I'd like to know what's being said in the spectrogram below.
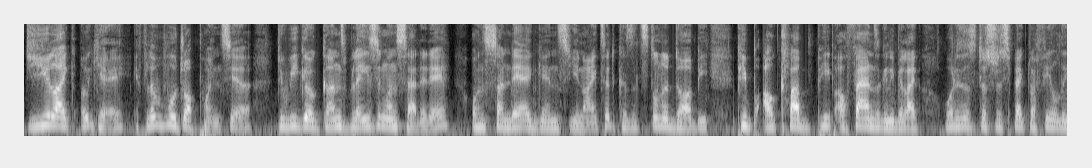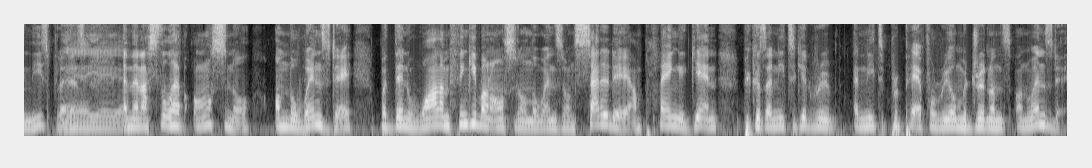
do you like okay? If Liverpool drop points here, do we go guns blazing on Saturday, on Sunday against United because it's still a derby? People, our club, people, our fans are going to be like, "What is this disrespect for fielding these players?" Yeah, yeah, yeah. And then I still have Arsenal on the Wednesday. But then while I'm thinking about Arsenal on the Wednesday, on Saturday I'm playing again because I need to get re- I need to prepare for Real Madrid on on Wednesday,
